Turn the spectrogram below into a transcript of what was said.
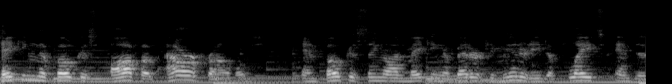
Taking the focus off of our problems and focusing on making a better community deflates and d-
